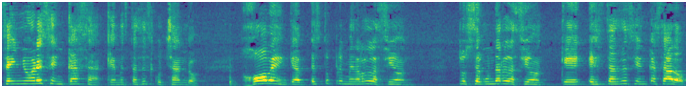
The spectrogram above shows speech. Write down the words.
Señores en casa que me estás escuchando, joven que es tu primera relación, tu segunda relación, que estás recién casado,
